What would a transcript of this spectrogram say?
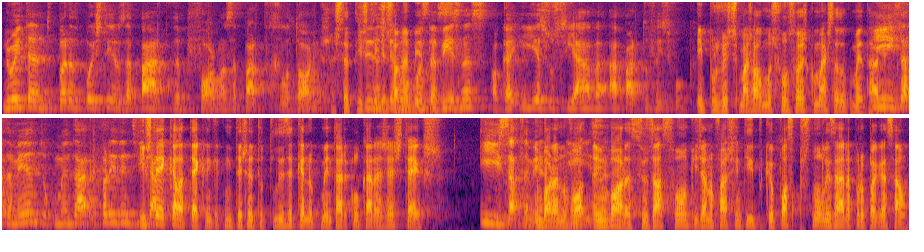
No entanto, para depois teres a parte da performance, a parte de relatórios, a estatística só na conta business, ok? E associada à parte do Facebook. E por vistos mais algumas funções como esta do comentário. E, exatamente, o comentário para identificar... Isto é aquela técnica que muita gente utiliza que é no comentário colocar as hashtags. Exatamente. Embora, exatamente. embora se usar Swanky já não faz sentido porque eu posso personalizar a propagação.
